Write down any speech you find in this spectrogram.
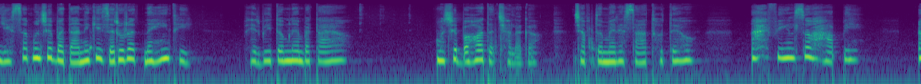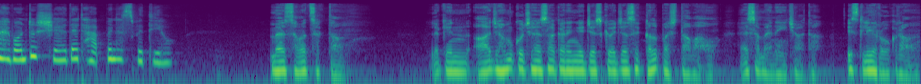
ये सब मुझे बताने की ज़रूरत नहीं थी। फिर भी तुमने बताया। मुझे बहुत अच्छा लगा। जब तुम मेरे साथ होते हो I feel so happy I want to share that happiness with you मैं समझ सकता हूँ। लेकिन आज हम कुछ ऐसा करेंगे जिसकी वजह से कल पछतावा हो। ऐसा मैं नहीं चाहता। इसलिए रोक रहा हूँ।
